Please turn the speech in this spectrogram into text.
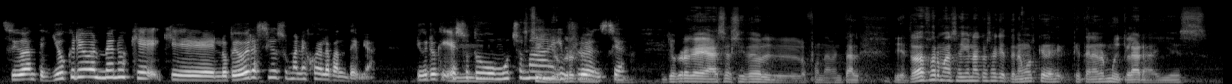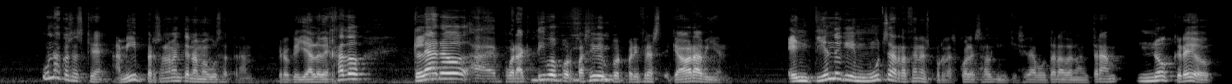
se dio antes. Yo creo al menos que, que lo peor ha sido su manejo de la pandemia. Yo creo que eso mm, tuvo mucho más influencia. yo creo que eso ha sido lo fundamental. Y de todas formas hay una cosa que tenemos que, tener muy clara y es... Una cosa es que a mí personalmente no me gusta Trump. Creo que ya lo he dejado claro ah, por activo, por pasivo y por perifrástica. Ahora bien, entiendo que hay muchas razones por las cuales alguien quisiera votar a Donald Trump. No creo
